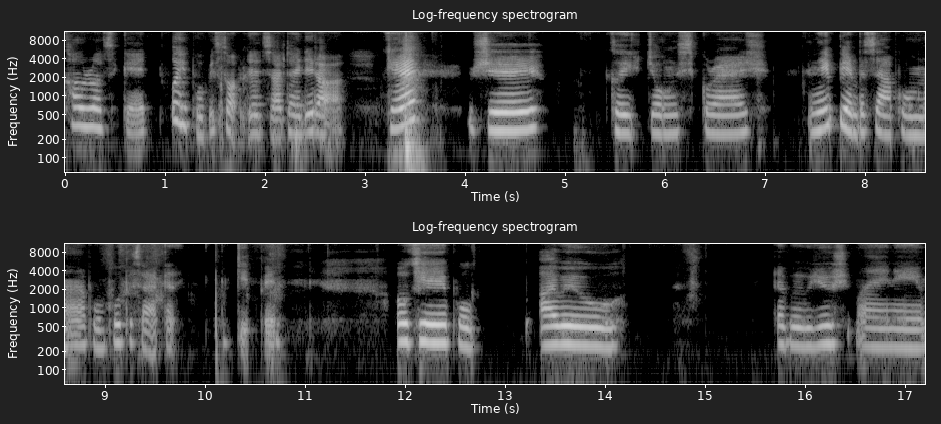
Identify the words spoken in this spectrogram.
เข้าร่วมสเกตอุ้ย ผมไปสอนเรียนภาษาไทยได้ละโอเคเชคลิกจง scratch อันนี้เปลี่ยนภาษาผมนะ ผมพูดภาษาอังกฤษเป็น โอเค ผม I will I will use my name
